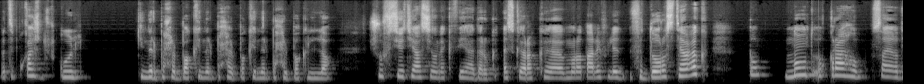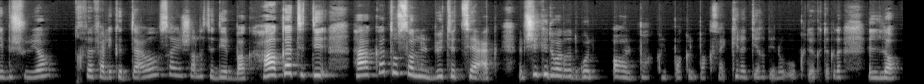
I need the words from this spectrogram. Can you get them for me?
ما تبقاش تقول كي نربح الباك كي نربح الباك كي نربح الباك. لا. شوف ال situation راك فيها دروك est-ce que راك مرطاري في الدروس تاعك. bon نوض اقراهم صاي غادي بشوية. تخفف عليك الدعوة وصاي إن شاء الله تدير باك. هاكا تدي هاكا توصل لل but تاعك. ماشي كي تقعد تقول آه ال bac ال bac ال bac. صاي كي ندير غادي كذا كذا لا.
